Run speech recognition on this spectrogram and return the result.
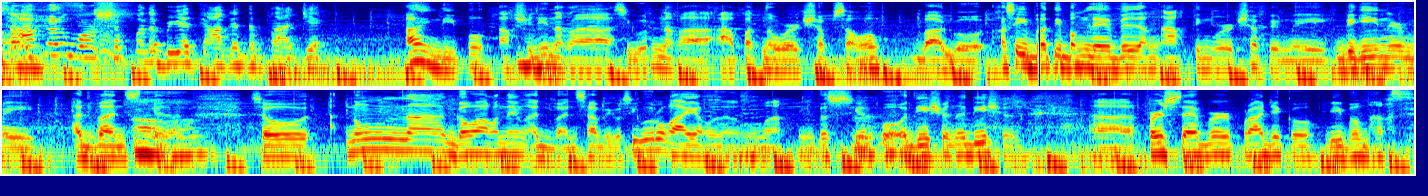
So after ng workshop mo, nabigyan ka agad ng project. Ah, hindi po. Actually, naka, siguro naka-apat na workshops ako bago. Kasi iba't ibang level ang acting workshop eh. May beginner, may advanced. Oo. ganun. So, nung nagawa ko na yung advanced, sabi ko, siguro kaya ko na umacting. Tapos yun po, audition, audition. Ah, first ever project ko, Viva Max.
